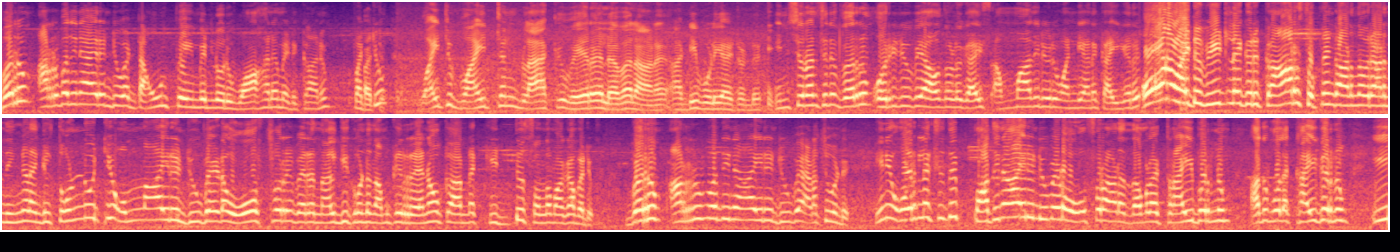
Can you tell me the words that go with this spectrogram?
വെറും അറുപതിനായിരം രൂപ ഡൗൺ പേയ്മെന്റിൽ ഒരു വാഹനം എടുക്കാനും പറ്റും. വൈറ്റ് വൈറ്റ് ആൻഡ് ബ്ലാക്ക് വേറെ ലെവലാണ് അടിപൊളിയായിട്ടുണ്ട്. ഇൻഷുറൻസിന് വെറും ഒരു രൂപയാവുന്നുള്ളൂ ഗൈസ് അമ്മാതിരി ഒരു വണ്ടിയാണ് കൈകറ് ഓണമായിട്ട് വീട്ടിലേക്ക് ഒരു കാർ സ്വപ്നം കാണുന്നവരാണ് നിങ്ങളെങ്കിൽ തൊണ്ണൂറ്റി ഒന്നായിരം രൂപയുടെ ഓഫർ വരെ നൽകിക്കൊണ്ട് നമുക്ക് റെനോ കാറിന്റെ കിഡ് സ്വന്തമാക്കാൻ പറ്റും. വെറും അറുപതിനായിരം രൂപ അടച്ചുകൊണ്ട് ഇനി ഒരു ലക്ഷത്തി പതിനായിരം രൂപയുടെ ഓഫറാണ് നമ്മളെ ട്രൈബറിനും അതുപോലെ കൈഗറിനും ഈ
